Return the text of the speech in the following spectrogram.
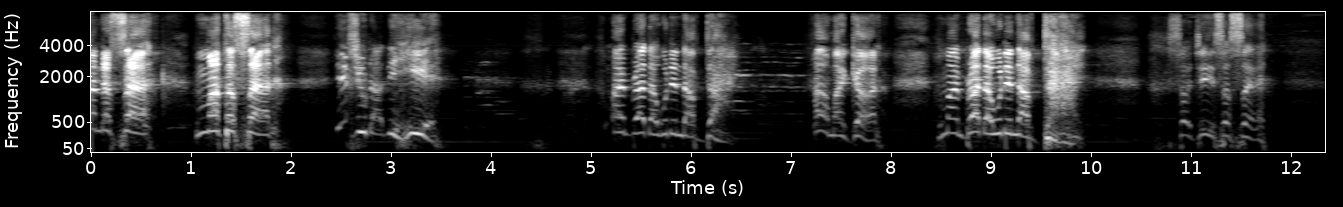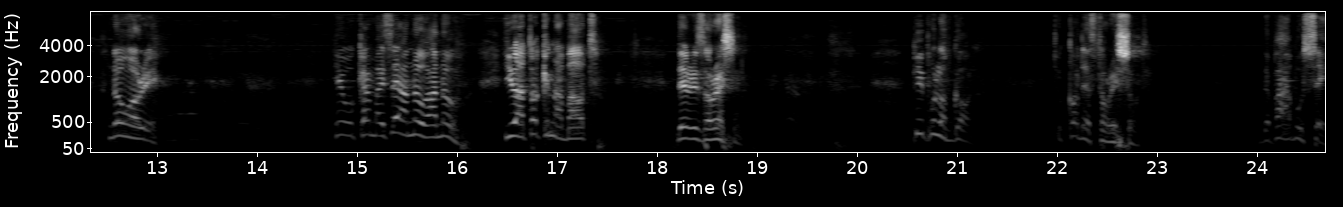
And the said, Martha said, if you'd have been here, my brother wouldn't have died. Oh my God. My brother wouldn't have died. So Jesus said, Don't worry. He will come. I say, I know, I know. You are talking about the resurrection. People of God, cut the story short, the Bible said,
